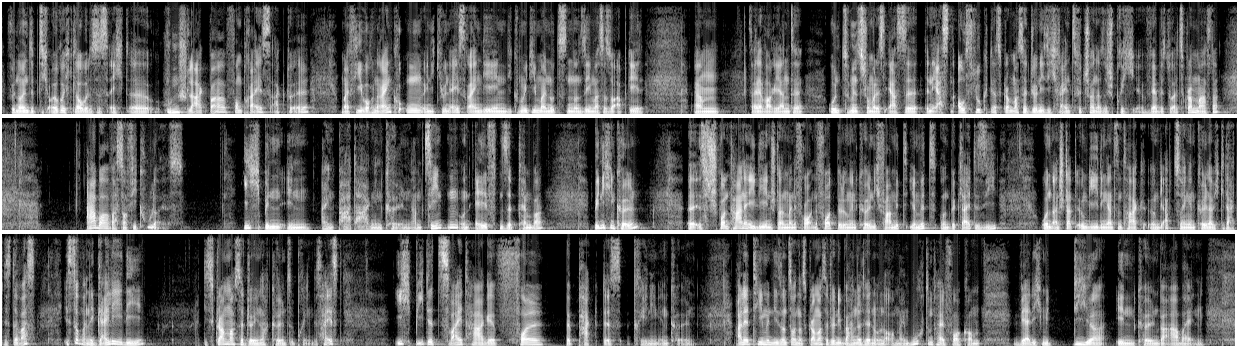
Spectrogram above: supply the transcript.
Für 79 Euro, ich glaube, das ist echt äh, unschlagbar vom Preis aktuell. Mal vier Wochen reingucken, in die QAs reingehen, die Community mal nutzen und sehen, was da so abgeht. Ähm, seine Variante und zumindest schon mal das erste, den ersten Ausflug der Scrum Master Journey sich reinzwitschern, also sprich, wer bist du als Scrum Master? Aber was noch viel cooler ist, ich bin in ein paar Tagen in Köln. Am 10. und 11. September bin ich in Köln. Äh, ist spontane Idee entstanden. Meine Frau hat eine Fortbildung in Köln. Ich fahre mit ihr mit und begleite sie. Und anstatt irgendwie den ganzen Tag irgendwie abzuhängen in Köln, habe ich gedacht, wisst ihr was? Ist doch mal eine geile Idee, die Scrum Master Journey nach Köln zu bringen. Das heißt, ich biete zwei Tage voll bepacktes Training in Köln. Alle Themen, die sonst auch in der Scrum Master Journey behandelt werden und auch in meinem Buch zum Teil vorkommen, werde ich mit dir in Köln bearbeiten.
